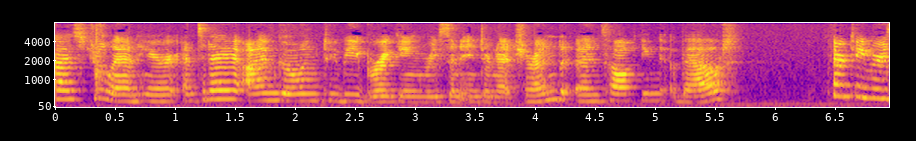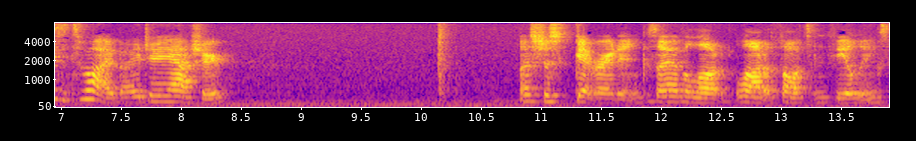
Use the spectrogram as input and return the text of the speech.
guys, Julianne here, and today I'm going to be breaking recent internet trend and talking about 13 Reasons Why by Jay Asher. Let's just get right in, because I have a lot, lot of thoughts and feelings.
